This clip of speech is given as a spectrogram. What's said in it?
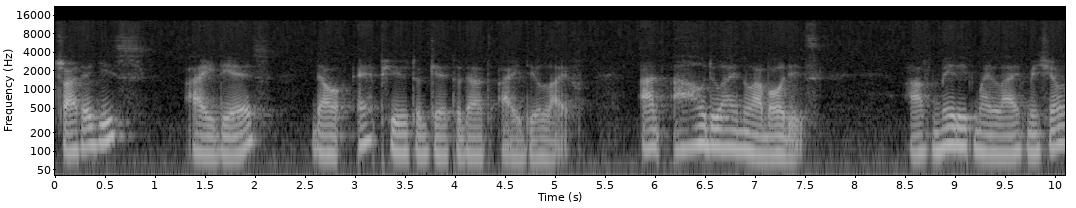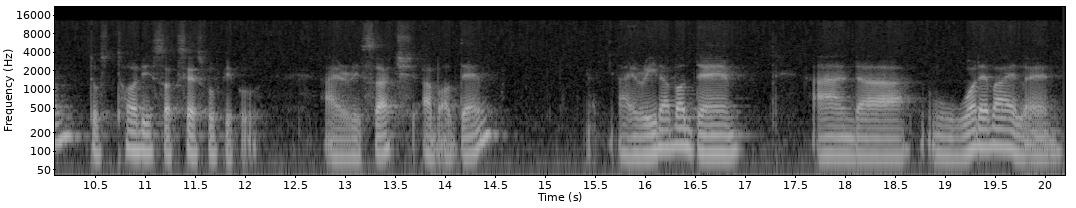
strategies, ideas, that will help you to get to that ideal life. And how do I know about this? I've made it my life mission to study successful people. I research about them, I read about them, and uh, whatever I learn,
